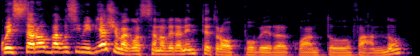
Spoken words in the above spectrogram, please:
Questa roba così mi piace, ma costano veramente troppo per quanto fanno.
